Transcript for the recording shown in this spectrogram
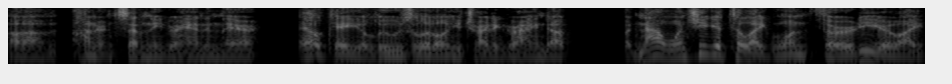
um, 170 grand in there. Okay, you lose a little, you try to grind up. But now once you get to like 130, you're like,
